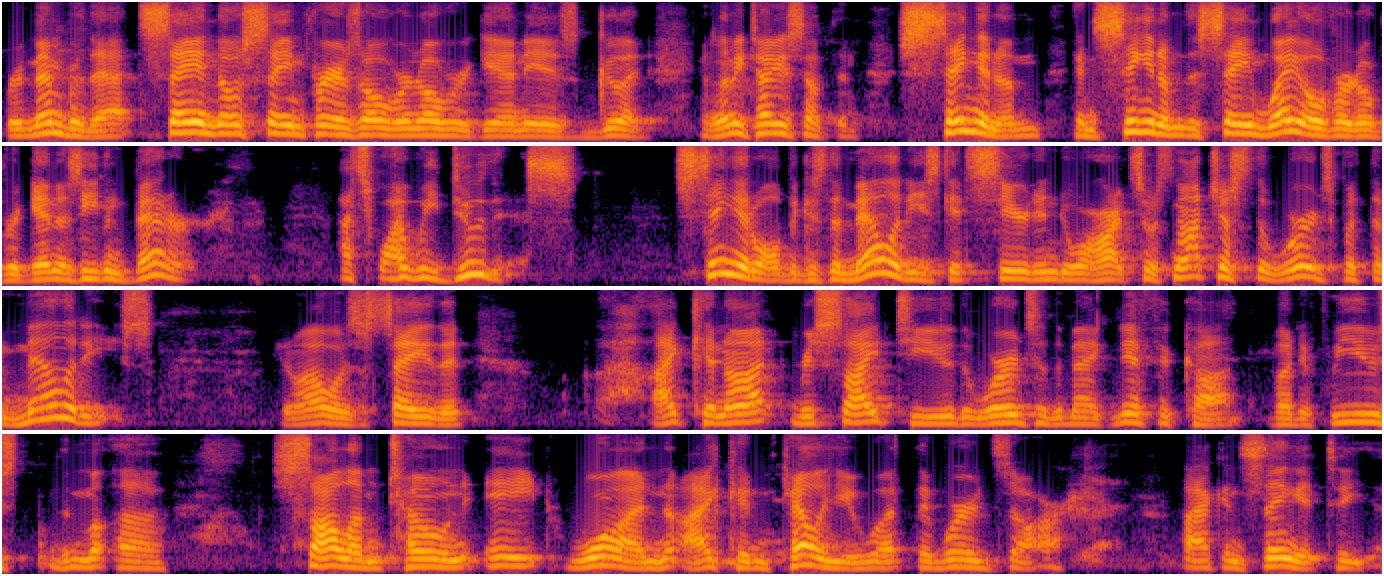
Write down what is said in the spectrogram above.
Remember that. Saying those same prayers over and over again is good. And let me tell you something singing them and singing them the same way over and over again is even better. That's why we do this. Sing it all because the melodies get seared into our hearts. So it's not just the words, but the melodies. You know, I always say that I cannot recite to you the words of the Magnificat, but if we use the uh, solemn tone 8 1, I can tell you what the words are. I can sing it to you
